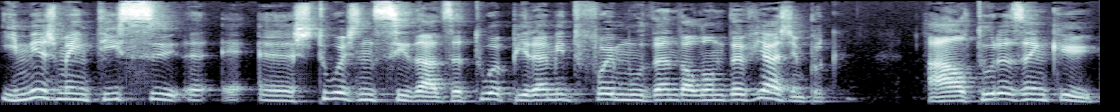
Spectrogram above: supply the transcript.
E mesmo em ti, se eh, eh, as tuas necessidades, a tua pirâmide foi mudando ao longo da viagem, porque há alturas em que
